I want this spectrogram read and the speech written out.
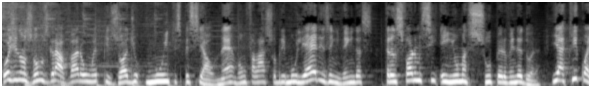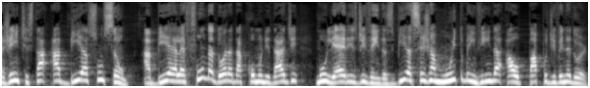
Hoje nós vamos gravar um episódio muito especial, né? Vamos falar sobre mulheres em vendas. Transforme-se em uma super vendedora. E aqui com a gente está a Bia Assunção. A Bia ela é fundadora da comunidade Mulheres de Vendas. Bia, seja muito bem-vinda ao Papo de Vendedor.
